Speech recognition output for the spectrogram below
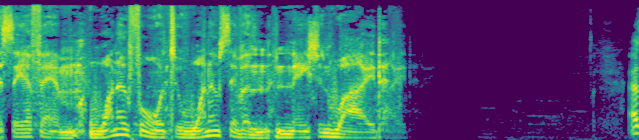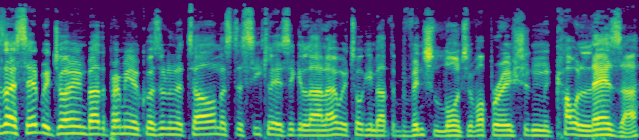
SAFM 104 to 107 nationwide. As I said, we're joined by the Premier of KwaZulu Natal, Mr. Sihle Zikalala. We're talking about the provincial launch of Operation Khawuleza,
